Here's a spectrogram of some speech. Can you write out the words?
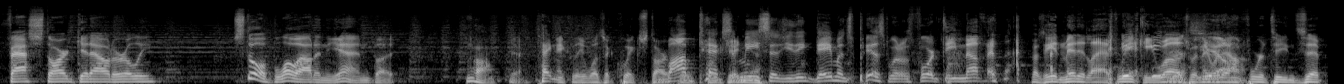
fast start, get out early. Still a blowout in the end, but Well, yeah. technically it was a quick start. Bob for texted Virginia. me says, "You think Damon's pissed when it was fourteen nothing?" because he admitted last week he was Yes. when they were down 14 zip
